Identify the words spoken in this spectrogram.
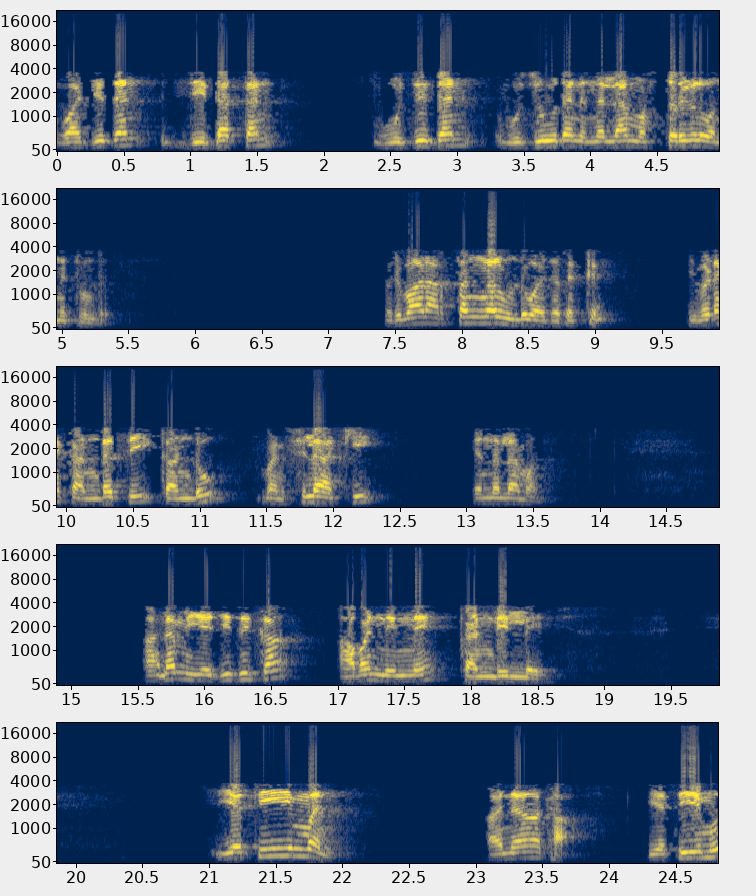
വജിദൻ ജിതത്തൻ വുജിതൻ വുജൂതൻ എന്നെല്ലാം മസ്തറുകൾ വന്നിട്ടുണ്ട്. ഒരുപാട് അർത്ഥങ്ങൾ ഉണ്ട് വജതക്ക് ഇവിടെ കണ്ടെത്തി കണ്ടു മനസ്സിലാക്കി എന്നെല്ലാമാണ്. അലം യജിദിക്ക അവൻ നിന്നെ കണ്ടില്ലേ? യതീമൻ അനാഥ. യതീമ്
